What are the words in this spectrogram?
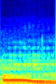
Mm.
